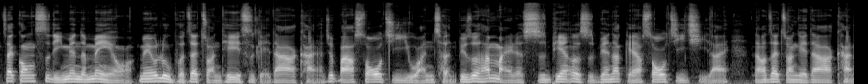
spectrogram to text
在公司里面的 mail 啊 mail loop 再转贴一次给大家看，就把它收集完成。比如说他买了十篇、二十篇，他给他收集起来，然后再转给大家看，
